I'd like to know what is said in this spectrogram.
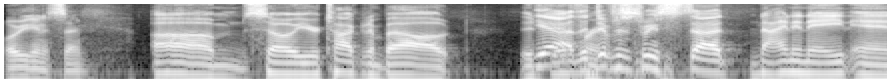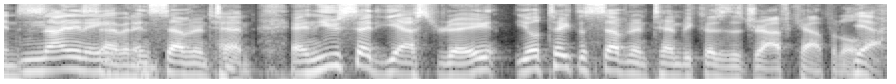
What were you going to say? Um, so you're talking about the yeah, the difference between uh, nine and eight and nine and eight seven and, seven and ten. And you said yesterday you'll take the seven and ten because of the draft capital. Yeah.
